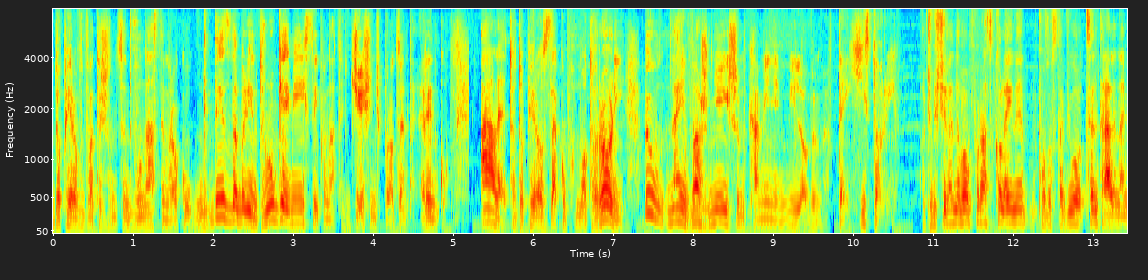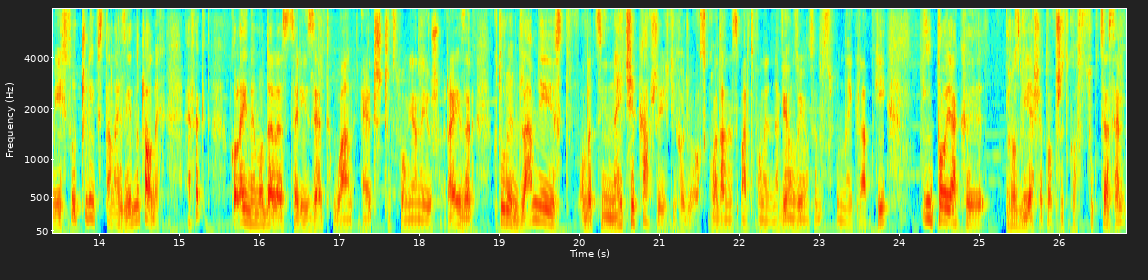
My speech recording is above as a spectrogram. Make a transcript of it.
dopiero w 2012 roku, gdy zdobyli drugie miejsce i ponad 10% rynku. Ale to dopiero zakup Motorola był najważniejszym kamieniem milowym w tej historii. Oczywiście Lenovo po raz kolejny pozostawiło centralę na miejscu, czyli w Stanach Zjednoczonych. Efekt? Kolejne modele z serii Z, One, Edge czy wspomniany już Razer, który dla mnie jest obecnie najciekawszy, jeśli chodzi o składane smartfony nawiązujące do wspólnej klapki i to jak y, rozwija się to wszystko z sukcesem.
